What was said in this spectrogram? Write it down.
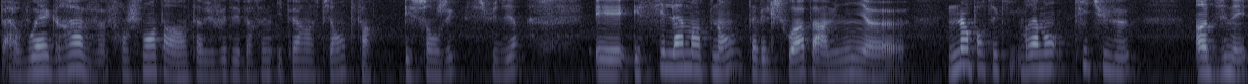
Bah ouais, grave. Franchement, t'as interviewé des personnes hyper inspirantes, enfin, échangé, si je puis dire. Et, et si là maintenant, t'avais le choix parmi euh, n'importe qui, vraiment qui tu veux, un dîner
